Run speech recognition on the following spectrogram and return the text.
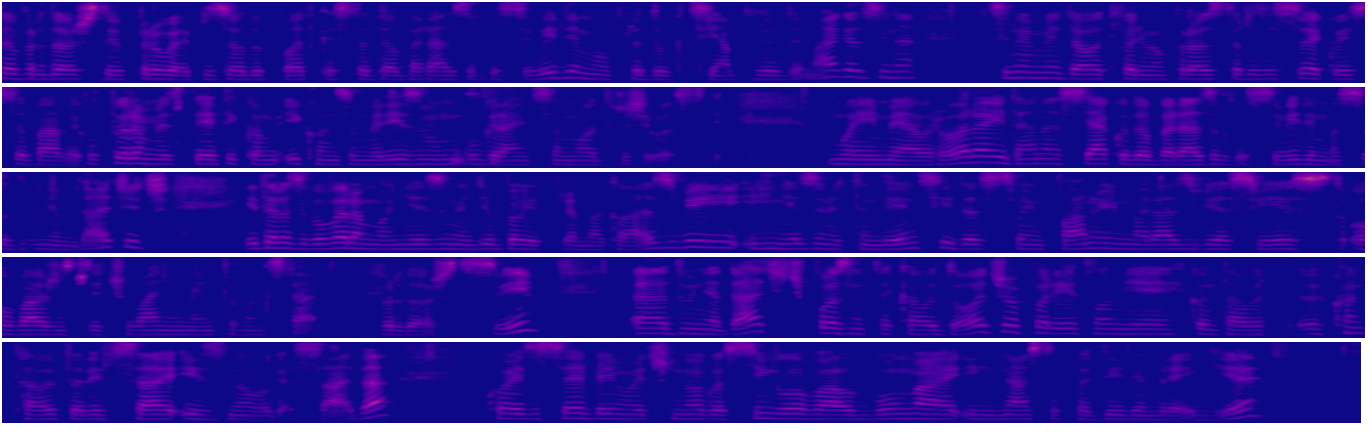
Dobrodošli u prvu epizodu podcasta Dobar razlog da se vidimo u produkciji Amplitude magazina. Cilj nam je da otvorimo prostor za sve koji se bave kulturom, estetikom i konzumerizmom u granicama održivosti. Moje ime je Aurora i danas jako dobar razlog da se vidimo sa Dunjom Dačić i da razgovaramo o njezinoj ljubavi prema glazbi i njezinoj tendenciji da svojim fanovima razvija svijest o važnosti očuvanja mentalnog zdravlja. Dobrodošli svi. Dunja Dačić, poznata kao Dođo, porijetlom je kontautorica iz Novog Sada koja za sebe ima već mnogo singlova, albuma i nastupa diljem regije.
